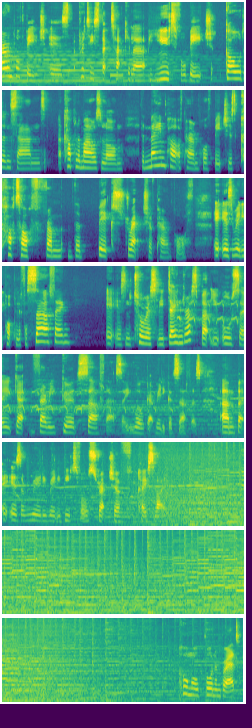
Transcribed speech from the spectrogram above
Perranporth Beach is a pretty spectacular, beautiful beach, golden sand, a couple of miles long. The main part of Perranporth Beach is cut off from the big stretch of Perranporth. It is really popular for surfing. It is notoriously dangerous, but you also get very good surf there, so you will get really good surfers. Um, but it is a really, really beautiful stretch of coastline. Cornwall born and bred,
